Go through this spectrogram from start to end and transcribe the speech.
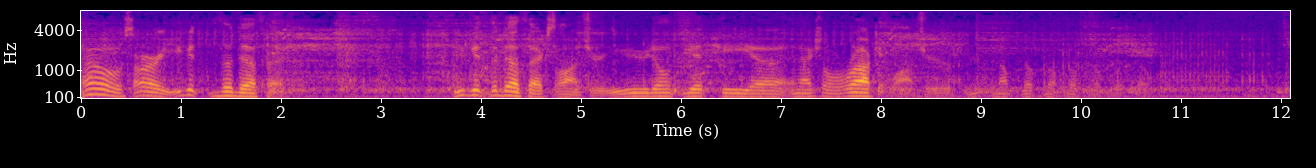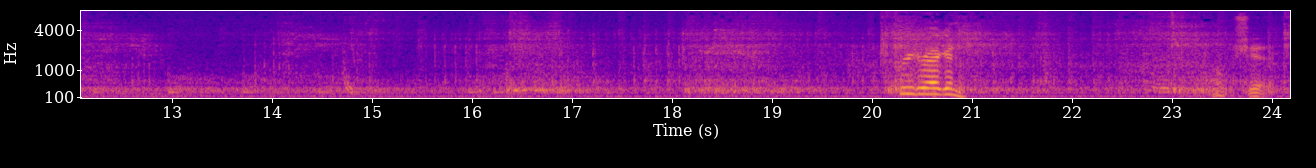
Oh, sorry, you get the Death X. You get the Death X launcher. You don't get the, uh, an actual rocket launcher. Nope, nope, nope, nope, nope, nope, nope. Tree Dragon! Oh, shit.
